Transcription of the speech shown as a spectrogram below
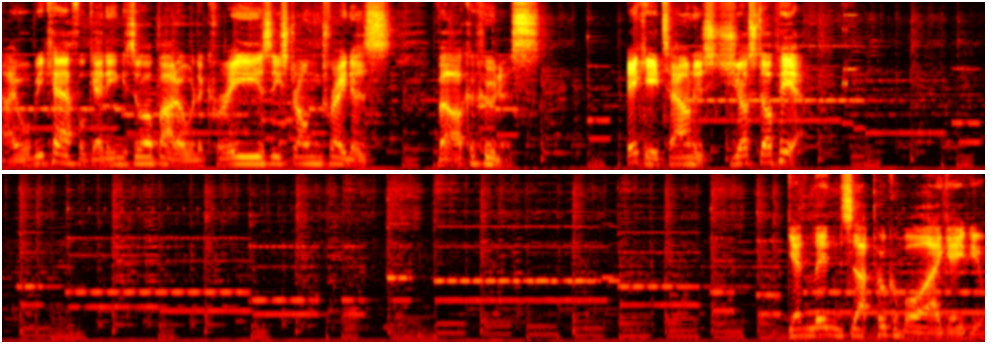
I will be careful getting into a battle with the crazy strong trainers that are Kahunas. Iki Town is just up here. Get Lynn's that uh, Pokeball I gave you.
